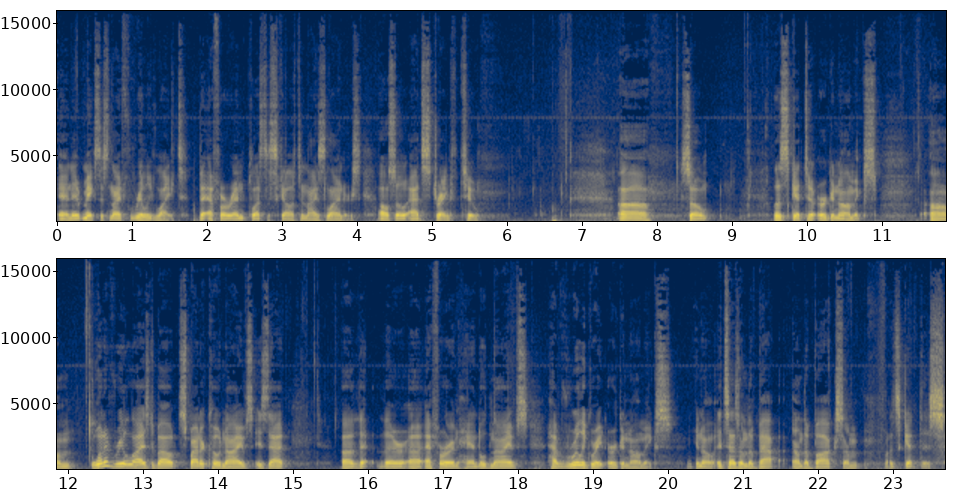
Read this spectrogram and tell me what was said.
and it makes this knife really light. The FRN plus the skeletonized liners also adds strength too. Uh, so let's get to ergonomics. Um, what I've realized about Spyderco knives is that uh, the, their uh, FRN handled knives have really great ergonomics. You know, it says on the back on the box. Um, let's get this.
